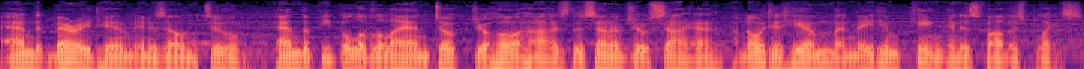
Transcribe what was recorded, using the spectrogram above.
and buried him in his own tomb. And the people of the land took Jehoahaz the son of Josiah, anointed him, and made him king in his father's place.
